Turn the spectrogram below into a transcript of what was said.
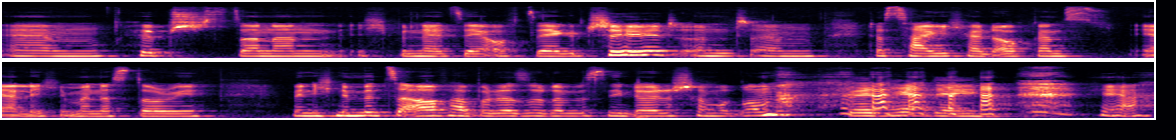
ähm, sondern ich bin halt sehr oft sehr gechillt und ähm, das zeige ich halt auch ganz ehrlich in meiner Story. Wenn ich eine Mütze auf habe oder so, dann wissen die Leute schon warum. Red Hair Day. ja.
